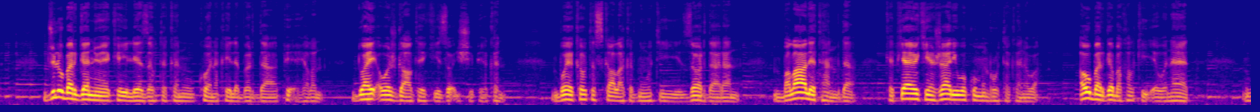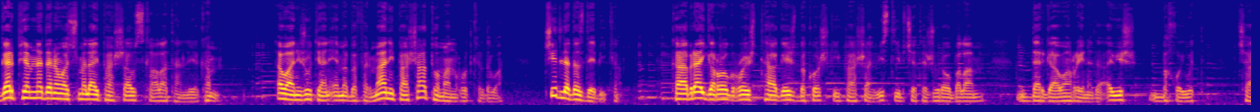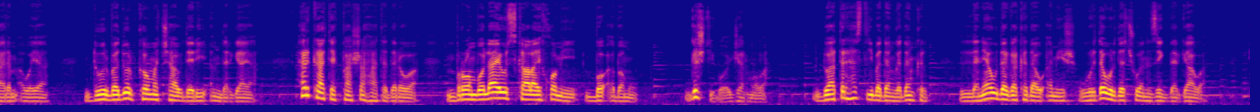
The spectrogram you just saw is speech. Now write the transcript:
جل و بەرگە نوێیەکەی لێ زەوتەکەن و کۆنەکەی لە بەردا پێهێڵن دوای ئەوەش گاڵتەیەکی زۆریشی پێکەن بۆیە کەوتە سکاڵاکردنوتی زۆر داران بەڵا لێتان بدا کە پیاوێکی هێژاری وەکو من ڕووتەکەنەوە ئەو بەرگە بە کەڵکی ئێوە نایەت گەر پێم نەدەنەوە چمە لای پاشا و سکاڵاتان لەکەم ئەوانی ژوتیان ئێمە بە فەرمانی پاشا تۆمان ڕوت کردەوە چیت لە دەست دێ بیکەم کابرای گەڕۆک ڕۆیشت تا گەیشت بە کۆشکی پاشا ویستی بچێتە ژوورەوە بەڵام دەرگاوان ڕێنەدا ئەویش بەخۆی وت چارم ئەوەیە دوور بە دوور بکەومە چاودێری ئەم دەرگایە هەر کاتێک پاشا هاتە دەرەوە بڕۆم بۆ لای و سکاڵای خۆمی بۆ ئەبەم و گشتی بۆ جێرمەوە دواتر هەستی بە دەنگەدەن کرد لە نێو دەرگەکەدا و ئەمیش وردە وردە چووە نزیک دەرگاوە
